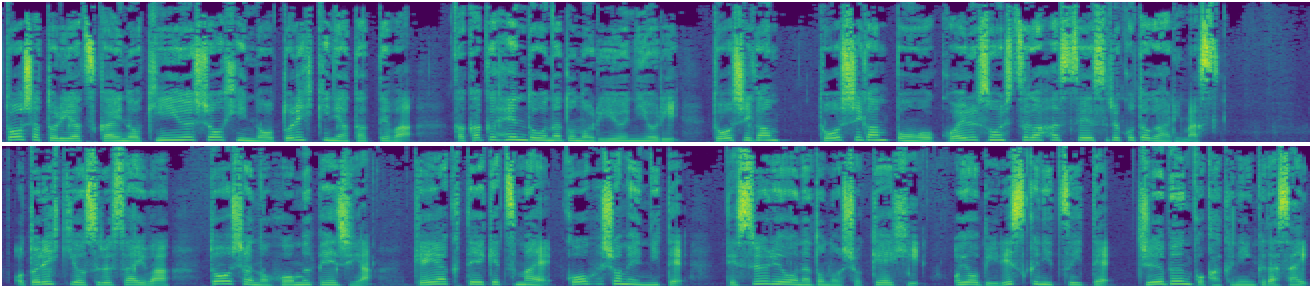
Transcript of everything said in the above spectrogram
当社取扱いの金融商品のお取引にあたっては価格変動などの理由により投資元投資元本を超える損失が発生することがあります。お取引をする際は、当社のホームページや契約締結前交付書面にて手数料などの諸経費及びリスクについて十分ご確認ください。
